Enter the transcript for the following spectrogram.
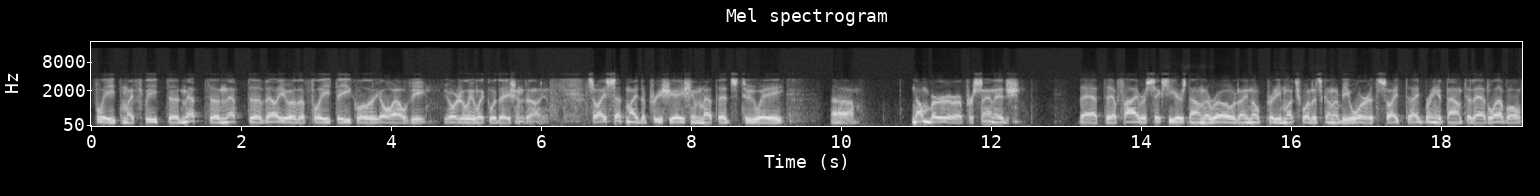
fleet, my fleet uh, net uh, net uh, value of the fleet to equal the OLV, the orderly liquidation value. So I set my depreciation methods to a uh, number or a percentage that uh, five or six years down the road, I know pretty much what it's going to be worth. So I, I bring it down to that level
